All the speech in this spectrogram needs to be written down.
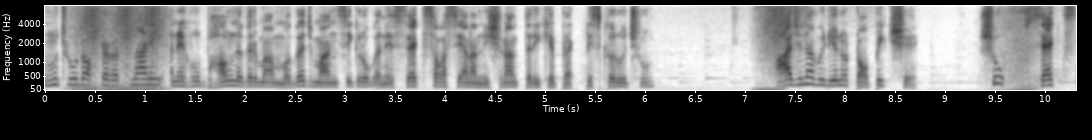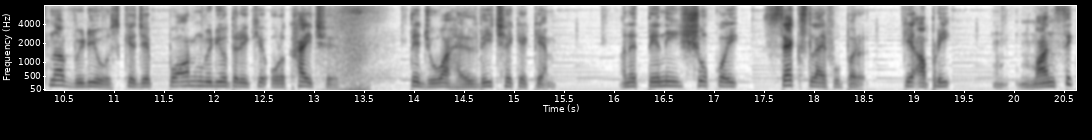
હું છું ડૉક્ટર રત્નાણી અને હું ભાવનગરમાં મગજ માનસિક રોગ અને સેક્સ સમસ્યાના નિષ્ણાંત તરીકે પ્રેક્ટિસ કરું છું. આજના વિડીયોનો ટોપિક છે, શું સેક્સના વિડીયોઝ કે જે પોર્ન વીડિયો તરીકે ઓળખાય છે, તે જોવા હેલ્ધી છે કે કેમ? અને તેની શું કોઈ સેક્સ લાઈફ ઉપર કે આપણી માનસિક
